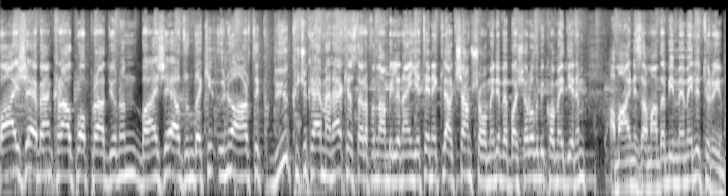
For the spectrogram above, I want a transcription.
Bay J, ben Kral Pop Radyo'nun Bay J adındaki ünü artık büyük küçük hemen herkes tarafından bilinen yetenekli akşam şovmeni ve başarılı bir komedyenim. Ama aynı zamanda bir memeli türüyüm.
